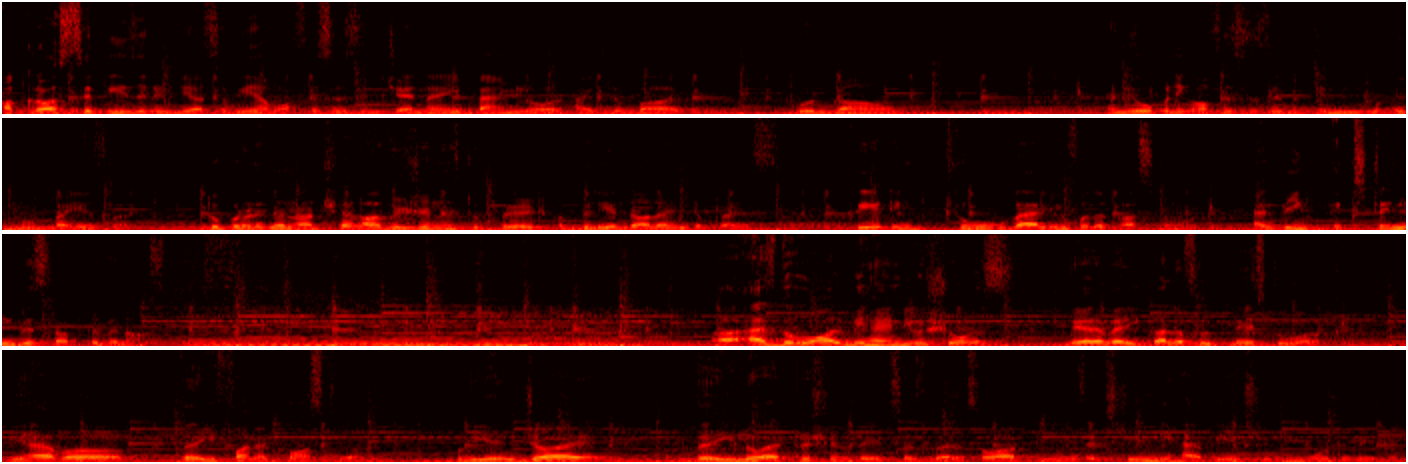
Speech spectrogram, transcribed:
across cities in India. So we have offices in Chennai, Bangalore, Hyderabad, Gurgaon and we're opening offices in, in, in Mumbai as well. To put it in a nutshell, our vision is to build a billion dollar enterprise, creating true value for the customer and being extremely disruptive in our space. Uh, as the wall behind you shows, we are a very colorful place to work. We have a very fun atmosphere. We enjoy very low attrition rates as well. So our team is extremely happy, extremely motivated.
